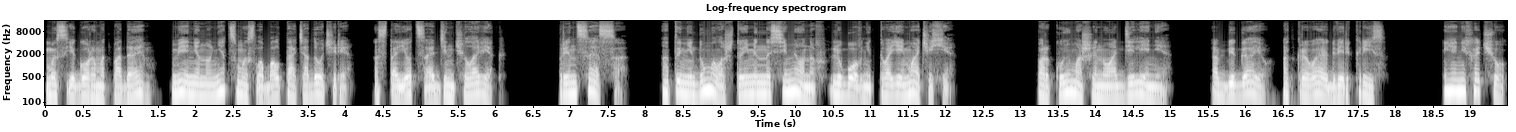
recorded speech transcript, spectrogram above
Мы с Егором отпадаем, Венину нет смысла болтать о дочери. Остается один человек. Принцесса. А ты не думала, что именно Семенов любовник твоей мачехи? Паркую машину отделения. Оббегаю, открываю дверь Крис. Я не хочу,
